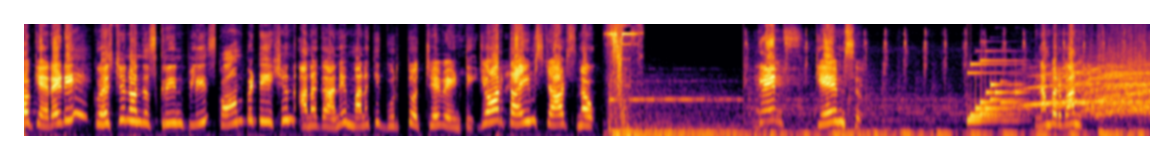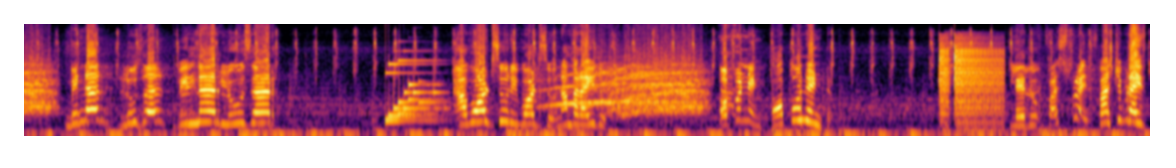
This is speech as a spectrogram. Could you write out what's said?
Okay ready? Question on the screen please competition అనగానే మనకి గుర్తు వచ్చేవేంటి your time starts now games games number one winner loser winner loser awards rewards number ఐదు. ఒపోనెంట్ ఆపోనెంట్ లేదు. First prize first prize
